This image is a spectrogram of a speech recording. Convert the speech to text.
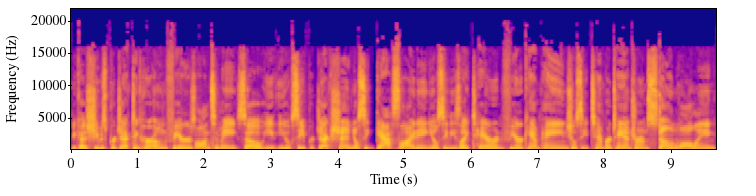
because she was projecting her own fears onto me. So you, you'll see projection, you'll see gaslighting, you'll see these like terror and fear campaigns, you'll see temper tantrums, stonewalling,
